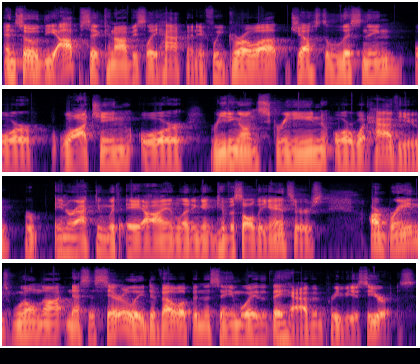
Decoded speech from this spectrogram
And so the opposite can obviously happen. If we grow up just listening or watching or reading on screen or what have you, or interacting with AI and letting it give us all the answers, our brains will not necessarily develop in the same way that they have in previous eras.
